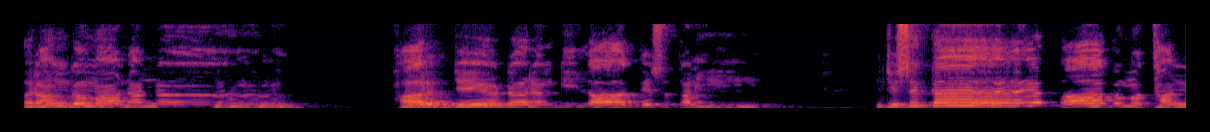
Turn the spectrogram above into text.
ਰੰਗ ਮਾਨਨ। ਹਰ ਜੇਠ ਰੰਗੀਲਾ ਤਿਸ ਤਣੀ ਜਿਸ ਕੈ ਪਾਗ ਮਥਨ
